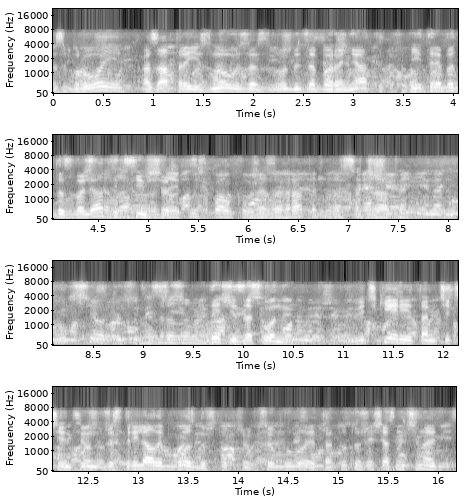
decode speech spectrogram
зброї, а завтра її знову за- будуть забороняти. Їй треба дозволяти всім, що якусь палку вже за грати будуть саджати. ну, все, тут Не зрозуміло. де ті закони? В Ічкерії там чеченці вони вже стріляли в воздух, щоб щоб все було. це. А тут уже зараз починають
